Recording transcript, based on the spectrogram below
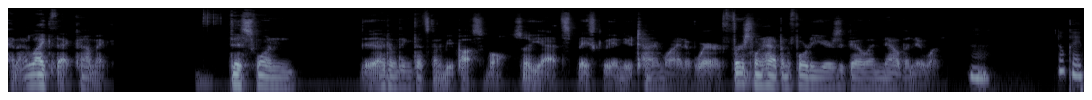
And I like that comic. This one I don't think that's going to be possible. So yeah, it's basically a new timeline of where the first one happened 40 years ago and now the new one. hmm. Okay.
